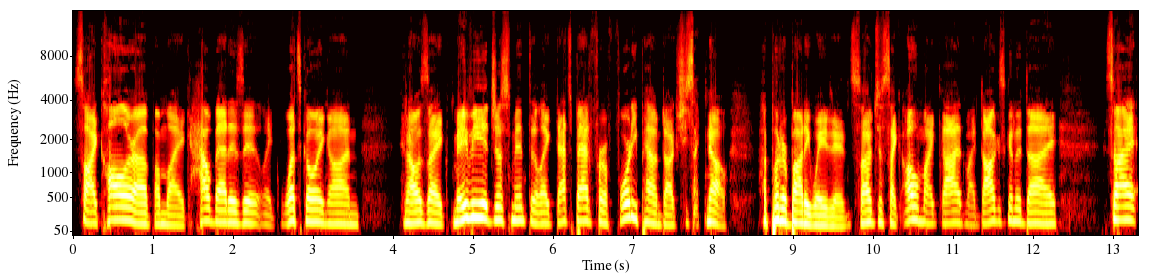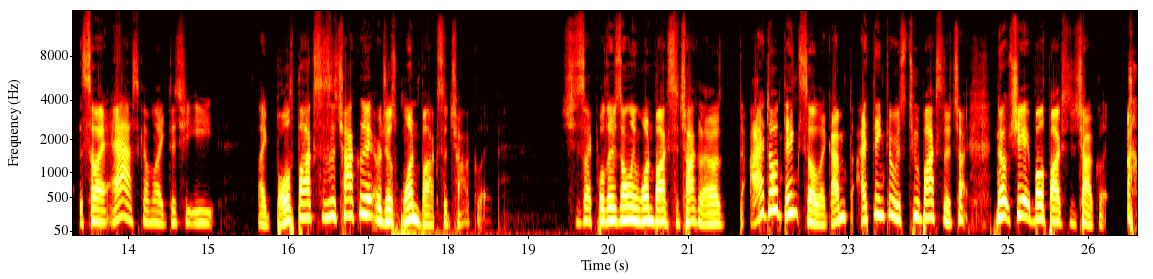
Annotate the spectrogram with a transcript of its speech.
So i call her up. I'm like how bad is it? Like what's going on? And i was like maybe it just meant that like that's bad for a 40 pound dog. She's like no. I put her body weight in. So i'm just like oh my god my dog's gonna die so i so i ask i'm like did she eat like both boxes of chocolate or just one box of chocolate She's like, well, there's only one box of chocolate. I was, I don't think so. Like, I'm, I think there was two boxes of chocolate. No, she ate both boxes of chocolate.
